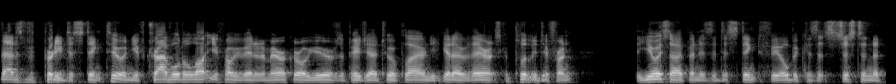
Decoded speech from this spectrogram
that is pretty distinct too. And you've traveled a lot. You've probably been in America all year as a PGA Tour player, and you get over there and it's completely different. The US Open is a distinct feel because it's just a,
